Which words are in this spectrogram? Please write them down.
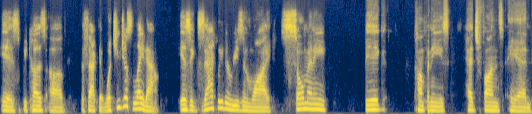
is because of the fact that what you just laid out is exactly the reason why so many big companies, hedge funds, and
